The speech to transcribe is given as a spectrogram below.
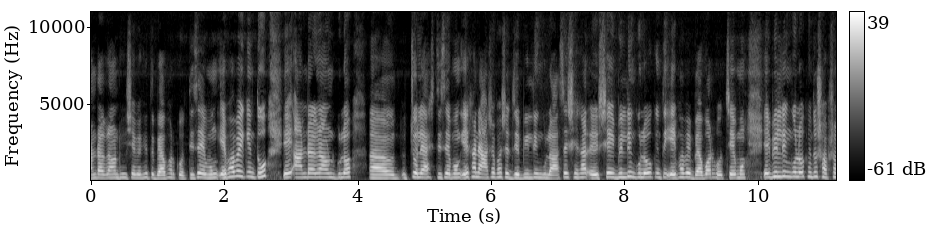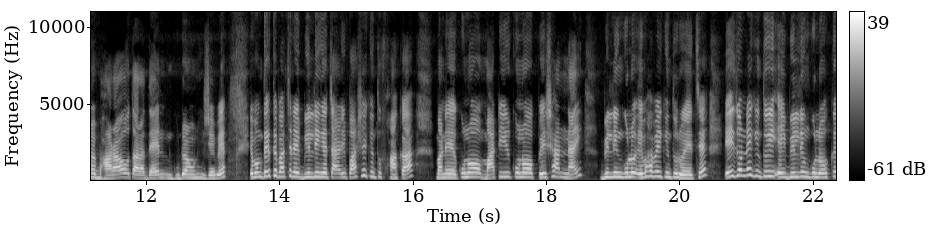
আন্ডারগ্রাউন্ড হিসেবে কিন্তু ব্যবহার করতেছে এবং এভাবেই কিন্তু এই আন্ডারগ্রাউন্ডগুলো চলে আসতেছে এবং এখানে আশেপাশে যে বিল্ডিংগুলো আছে, সেখানে সেই বিল্ডিংগুলোও কিন্তু এভাবে ব্যবহার হচ্ছে এবং এই বিল্ডিংগুলো কিন্তু সবসময় ভাড়াও তারা দেন গুডাউন হিসেবে। এবং দেখতে পাচ্ছেন এই বিল্ডিংয়ের চারিপাশে কিন্তু ফাঁকা মানে কোনো মাটির কোনো পেশার নাই বিল্ডিংগুলো এভাবেই কিন্তু রয়েছে। এই জন্যে কিন্তু এই বিল্ডিংগুলোকে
